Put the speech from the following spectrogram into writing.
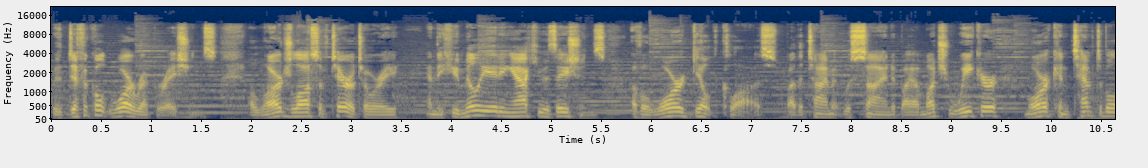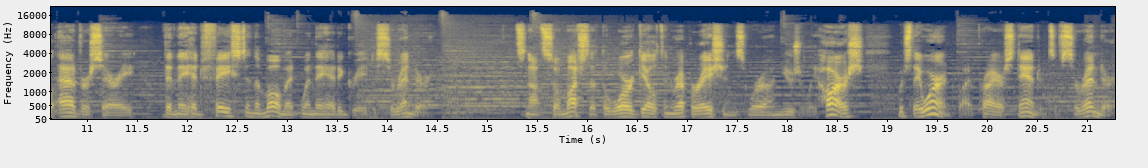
with difficult war reparations, a large loss of territory, and the humiliating accusations of a war guilt clause by the time it was signed by a much weaker, more contemptible adversary than they had faced in the moment when they had agreed to surrender. It's not so much that the war guilt and reparations were unusually harsh, which they weren't by prior standards of surrender,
